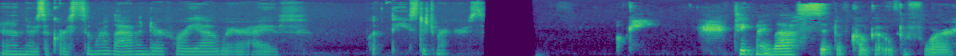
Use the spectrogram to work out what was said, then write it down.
And there's of course some more lavender for you where I've put the stitch markers take my last sip of cocoa before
